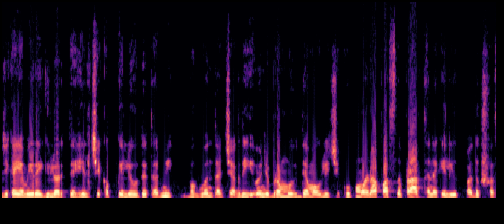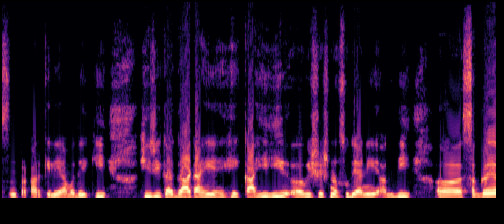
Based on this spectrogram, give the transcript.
जे काही आम्ही रेग्युलर हेल्थ चेकअप केले होते तर मी भगवंताची अगदी म्हणजे ब्रह्मविद्या माऊलीची खूप मनापासून प्रार्थना केली उत्पादक श्वसन प्रकार केले यामध्ये की ही जी काय गाठ आहे हे काहीही विशेष नसू दे आणि अगदी सगळे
